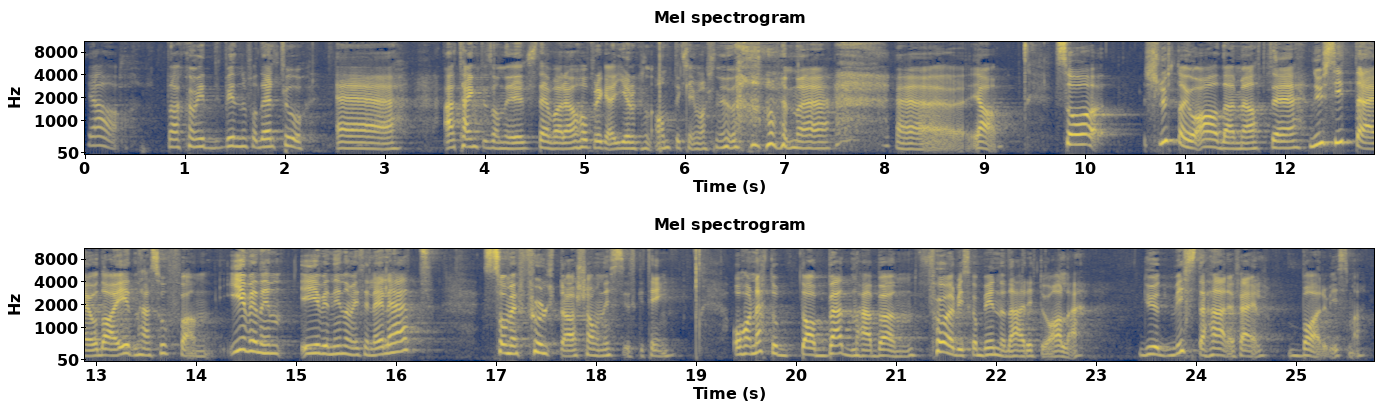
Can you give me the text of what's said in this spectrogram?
Ja, da kan vi begynne på del to. Eh, jeg tenkte sånn i sted bare, jeg håper ikke jeg gir dere sånn antiklimaks nå, men eh, eh, ja. Så slutta jo av der med at eh, nå sitter jeg jo da i denne sofaen i venninna mi sin leilighet, som er fullt av sjamanistiske ting. Og har nettopp da bedt denne bønnen før vi skal begynne det her ritualet. Gud, hvis det her er feil, bare vis meg.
